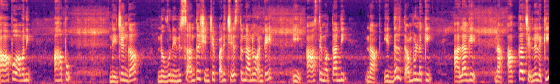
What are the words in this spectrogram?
ఆపు అవని ఆపు. నిజంగా నువ్వు నేను సంతోషించే పని చేస్తున్నాను అంటే ఈ ఆస్తి మొత్తాన్ని నా ఇద్దరు తమ్ముళ్ళకి అలాగే నా అక్క చెల్లెలకి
